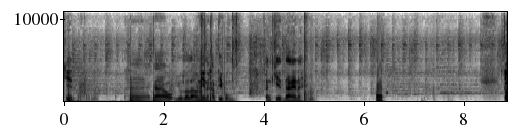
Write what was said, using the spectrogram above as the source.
เจ็ดห้าเก้าอยู่ราวๆนี้นะครับที่ผมสังเกตได้นะ ก็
